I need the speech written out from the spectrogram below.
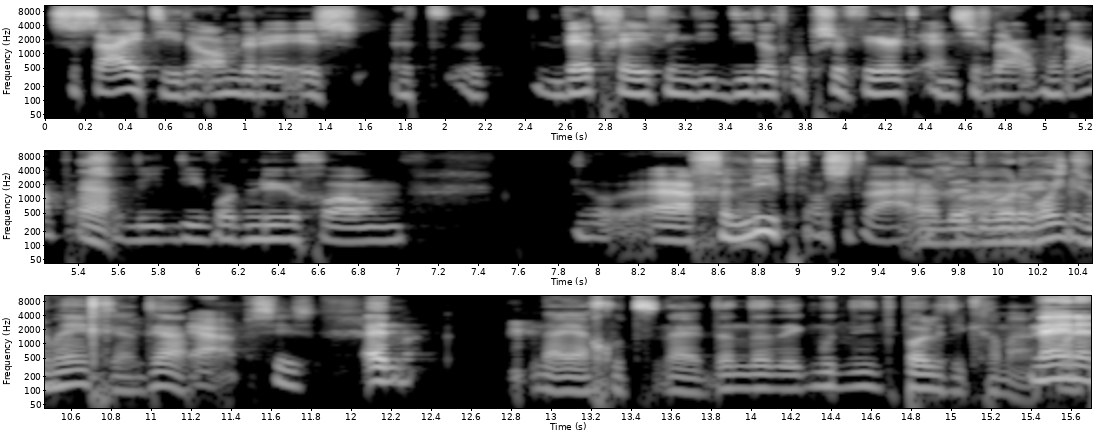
society, de andere is het, het wetgeving die, die dat observeert en zich daarop moet aanpassen. Die, die wordt nu gewoon eh geliept, als het ware. Ja, er- worden rondjes je. omheen gerend, ja. Ja, precies. En, nou ja, goed. Nee, dan, dan, ik moet niet politiek gaan maken. Nee, maar- nee,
